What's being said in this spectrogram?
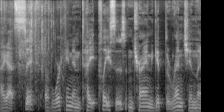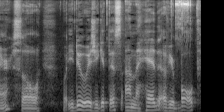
I got sick of working in tight places and trying to get the wrench in there. So what you do is you get this on the head of your bolt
